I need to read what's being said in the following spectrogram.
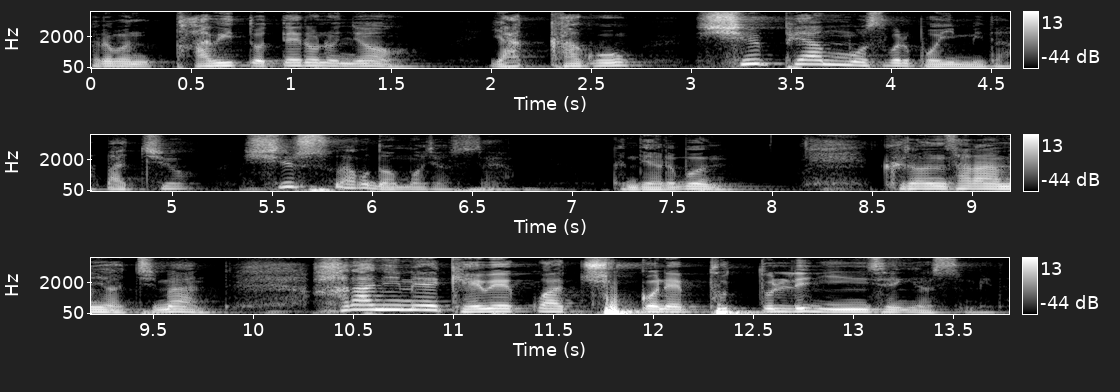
여러분, 다윗도 때로는요. 약하고 실패한 모습을 보입니다. 맞죠? 실수하고 넘어졌어요. 근데 여러분, 그런 사람이었지만 하나님의 계획과 주권에 붙들린 인생이었습니다.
